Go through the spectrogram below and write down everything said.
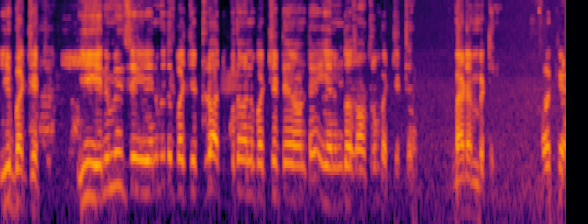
ఈ బడ్జెట్ ఈ ఎనిమిది ఎనిమిది బడ్జెట్లో అద్భుతమైన బడ్జెట్ ఏమంటే ఎనిమిదో సంవత్సరం బడ్జెట్ మేడం పెట్టింది. ఓకే.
